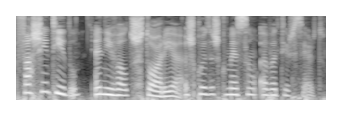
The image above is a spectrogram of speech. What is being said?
faz sentido. A nível de história, as coisas começam a bater certo.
